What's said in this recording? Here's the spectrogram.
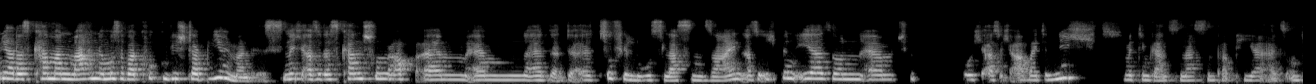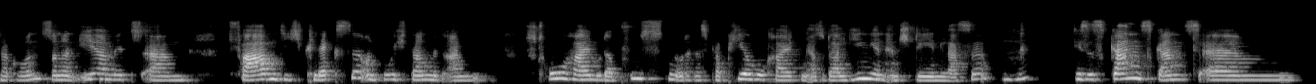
Ja, das kann man machen. Man muss aber gucken, wie stabil man ist. Nicht? Also das kann schon auch ähm, ähm, äh, zu viel loslassen sein. Also ich bin eher so ein ähm, Typ, wo ich, also ich arbeite nicht mit dem ganz nassen Papier als Untergrund, sondern eher mit ähm, Farben, die ich kleckse und wo ich dann mit einem Strohhalm oder Pusten oder das Papier hochhalten, also da Linien entstehen lasse. Mhm. Dieses ganz, ganz ähm,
